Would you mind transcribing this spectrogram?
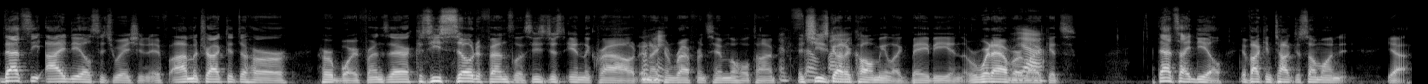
that's the ideal situation. If I'm attracted to her, her boyfriend's there because he's so defenseless. He's just in the crowd, and I mm-hmm. can reference him the whole time, It's and so she's got to call me like baby and or whatever. Yeah. Like it's that's ideal. If I can talk to someone, yeah.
